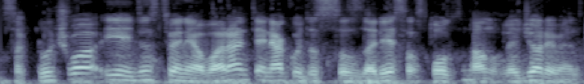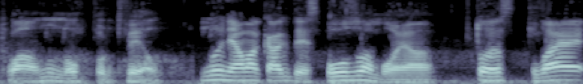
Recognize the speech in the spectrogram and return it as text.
заключва и единствения вариант е някой да се създаде с този NanoLedger евентуално нов портфейл. Но няма как да използва моя. Тоест това е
